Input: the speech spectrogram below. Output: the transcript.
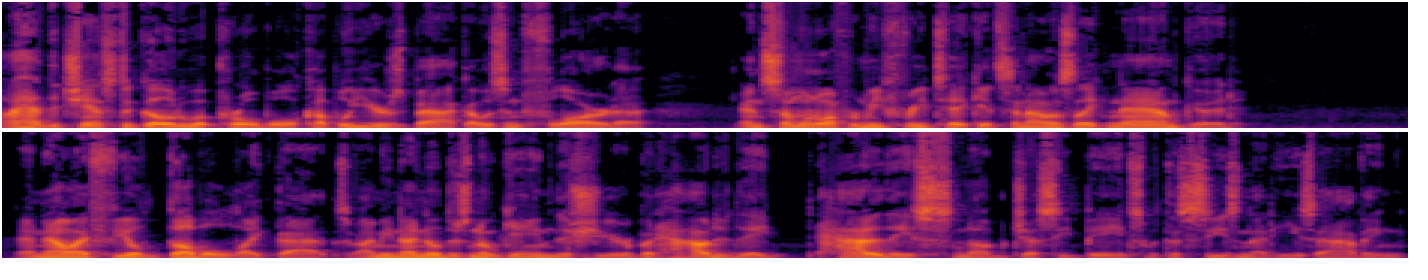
I had the chance to go to a Pro Bowl a couple years back. I was in Florida, and someone offered me free tickets, and I was like, nah, I'm good. And now I feel double like that. I mean, I know there's no game this year, but how did they how did they snub Jessie Bates with the season that he's having?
